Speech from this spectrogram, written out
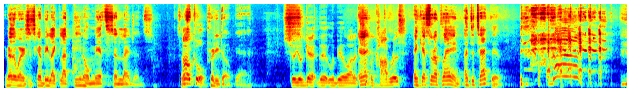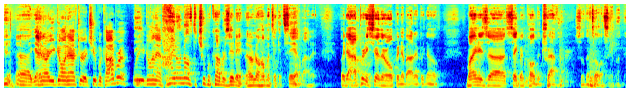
In other words, it's gonna be like Latino myths and legends. So Oh, cool. Pretty dope, yeah. So you'll get there'll be a lot of Eh. chupacabras. And guess what I'm playing? A detective. uh, yeah. And are you going after a chupacabra? What are you going after? I don't know if the chupacabra's in it, and I don't know how much I could say about it. But uh, I'm pretty sure they're open about it. But no, mine is a segment called The Traveler. So that's all I'll say about that.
